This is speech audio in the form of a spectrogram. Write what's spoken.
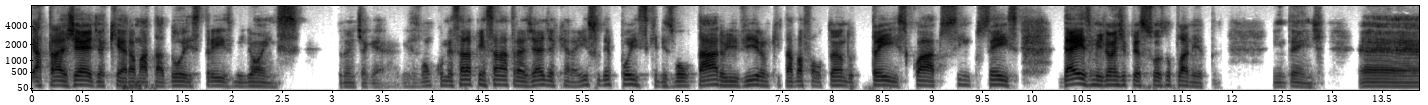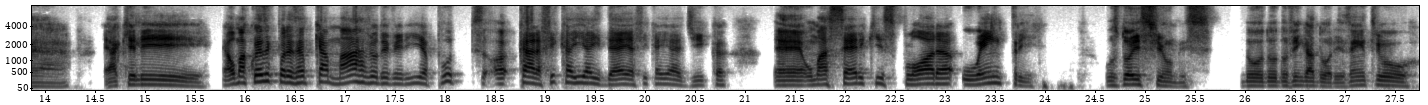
a tragédia que era matar 2, 3 milhões durante a guerra. Eles vão começar a pensar na tragédia que era isso depois que eles voltaram e viram que estava faltando 3, 4, 5, 6, 10 milhões de pessoas no planeta, entende? É... É aquele. É uma coisa que, por exemplo, que a Marvel deveria. Putz, cara, fica aí a ideia, fica aí a dica é uma série que explora o entre os dois filmes do, do, do Vingadores, entre o,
